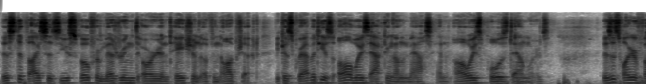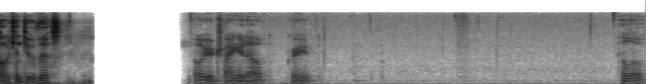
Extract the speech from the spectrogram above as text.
this device is useful for measuring the orientation of an object, because gravity is always acting on the mass and always pulls downwards. This is why your phone can do this. Oh, you're trying it out? Great. Hello?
